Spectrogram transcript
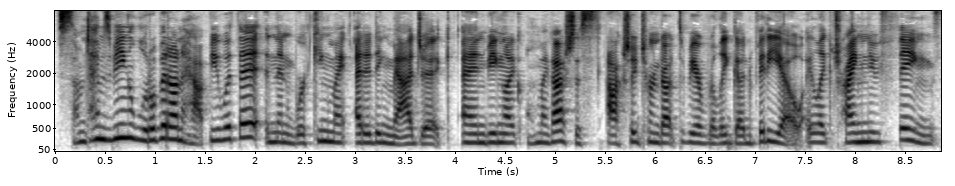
sometimes being a little bit unhappy with it and then working my editing magic and being like, oh my gosh, this actually turned out to be a really good video. I like trying new things.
